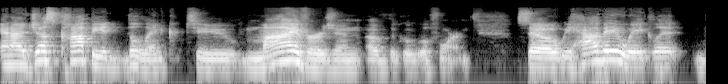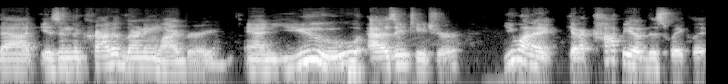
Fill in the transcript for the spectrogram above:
And I just copied the link to my version of the Google form. So we have a Wakelet that is in the CrowdED Learning library. And you, as a teacher, you want to get a copy of this Wakelet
